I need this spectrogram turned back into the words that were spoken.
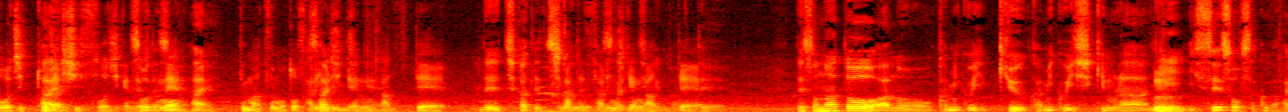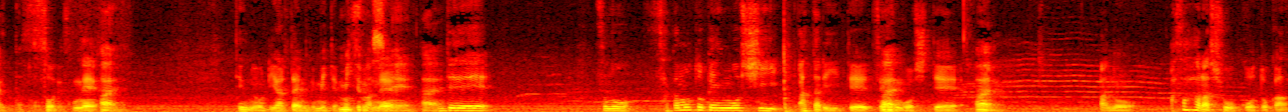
踪事当時は失踪事件ですよね,、はい。で松本サリン事件があってで地下鉄。地下鉄サリン事件があって。でその後あの上久井旧上久井式村に一斉捜索が入ったと、そうですね、はい。っていうのをリアルタイムで見てますよね。ますね。はい。でその坂本弁護士あたりで前後して、はい。あの朝原将校とか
